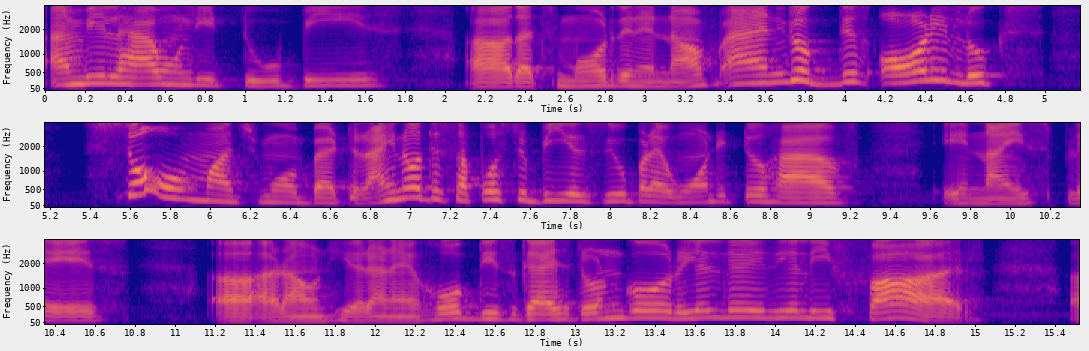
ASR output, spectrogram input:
and we'll have only two bees uh, that's more than enough and look this already looks so much more better i know this is supposed to be a zoo but i wanted to have a nice place uh, around here and i hope these guys don't go really really far uh,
